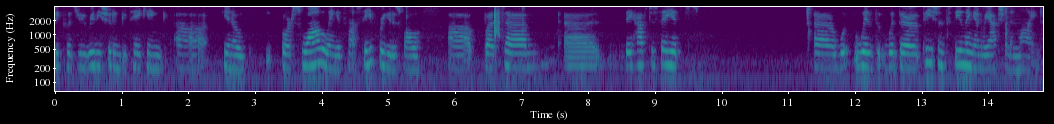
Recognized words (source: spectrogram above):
because you really shouldn't be taking, uh, you know, or swallowing. It's not safe for you to swallow. Uh, but um, uh, they have to say it uh, w- with with the patient's feeling and reaction in mind.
